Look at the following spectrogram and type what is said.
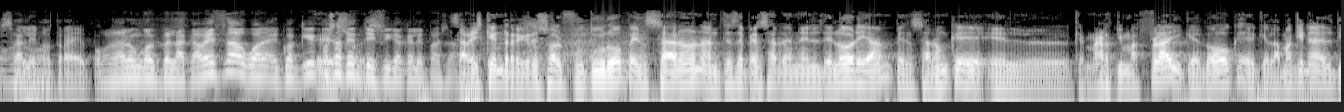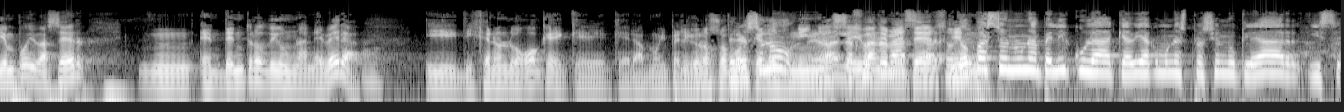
sale en otra O época. dar un golpe en la cabeza o cual- cualquier cosa Eso es. científica que le pasa. Sabéis que en Regreso al Futuro pensaron, antes de pensar en el DeLorean, pensaron que, el, que Marty McFly, que Doc, eh, que la máquina del tiempo iba a ser mm, en- dentro de una nevera. Y dijeron luego que, que- que era muy peligroso Pero porque no- los niños se iban a meter en... ¿No pasó en una película que había como una explosión nuclear y se,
